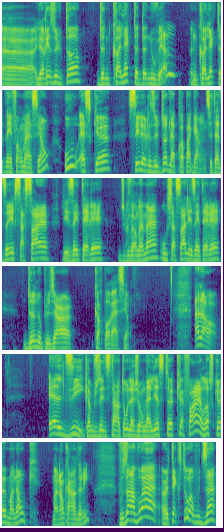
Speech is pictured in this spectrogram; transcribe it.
euh, le résultat d'une collecte de nouvelles, une collecte d'informations, ou est-ce que c'est le résultat de la propagande? C'est-à-dire, ça sert les intérêts du gouvernement ou ça sert les intérêts d'une ou plusieurs corporations. Alors, elle dit, comme je vous ai dit tantôt, la journaliste, que faire lorsque mon oncle, mon oncle André, vous envoie un texto en vous disant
